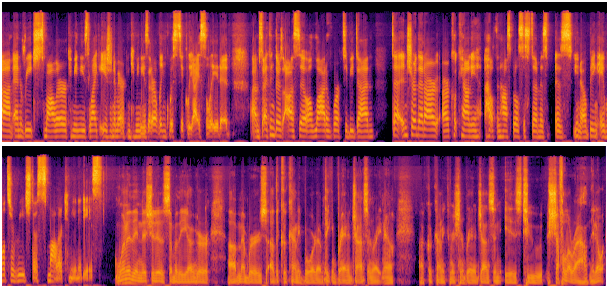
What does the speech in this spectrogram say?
um, and reach smaller communities like Asian American communities that are linguistically isolated. Um, so I think there's also a lot of work to be done to ensure that our, our Cook County health and hospital system is is you know being able to reach those smaller communities. One of the initiatives, some of the younger uh, members of the Cook County Board, I'm thinking Brandon Johnson right now, uh, Cook County Commissioner Brandon Johnson is to shuffle around. They don't.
